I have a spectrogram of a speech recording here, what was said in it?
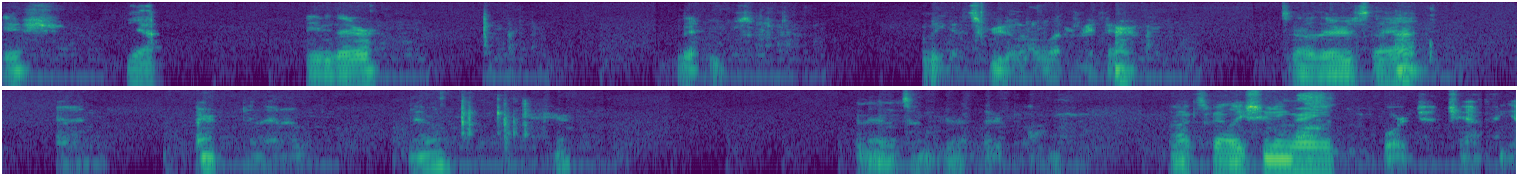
ish. Yeah. Maybe there. Oops. We got screwed up a letter right there. So there's that. And there, and then I'm down here. And then somewhere that better go. Valley Shooting Range, Fort Chaffee.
